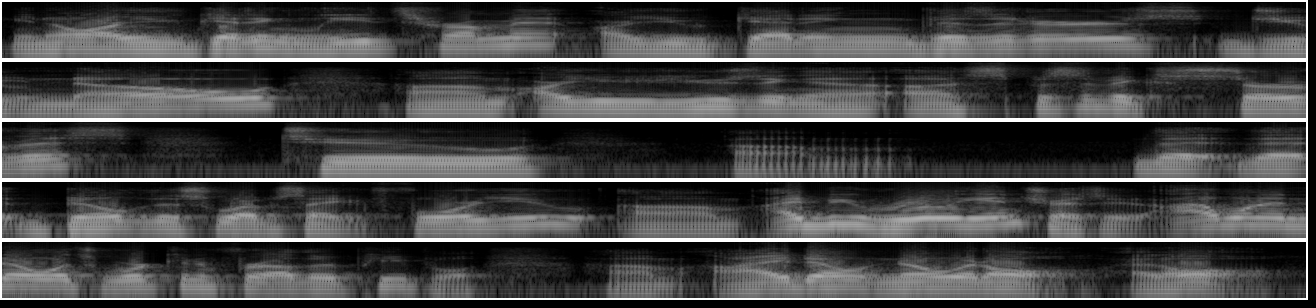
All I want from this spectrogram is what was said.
You know, are you getting leads from it? Are you getting visitors? Do you know? Um, are you using a, a specific service to um, that, that build this website for you? Um, I'd be really interested. I want to know what's working for other people. Um, I don't know it all at all.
